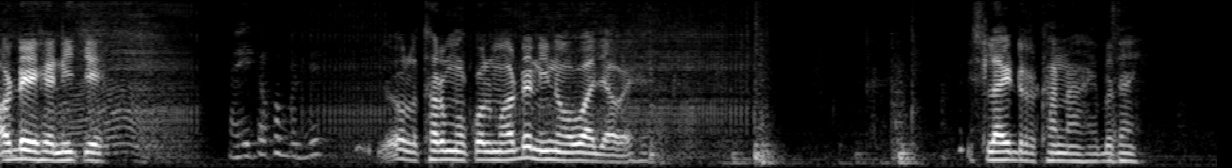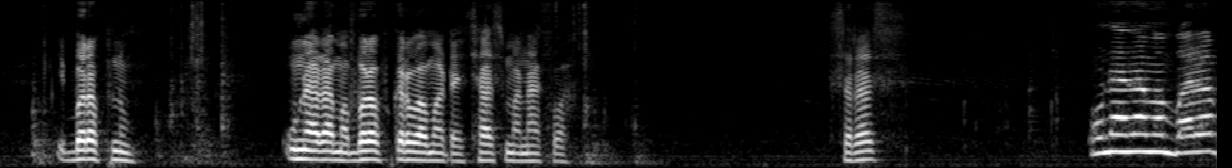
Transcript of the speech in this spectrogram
અડે છે નીચે. હા એ તો ખબર છે. ઓલો થર્મોકોલમાં અડે ને એનો અવાજ આવે છે. સ્લાઇડર ખાના હે બધા એ બરફનું ઉનાળામાં બરફ કરવા માટે છાશમાં નાખવા. સરસ. ઉનાળામાં બરફ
